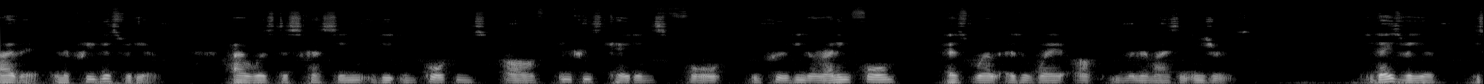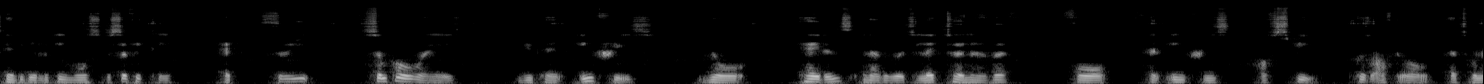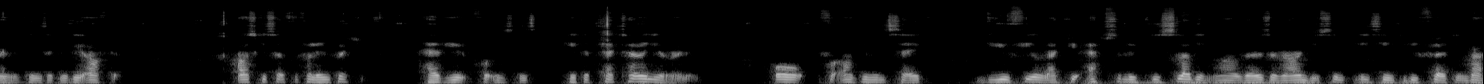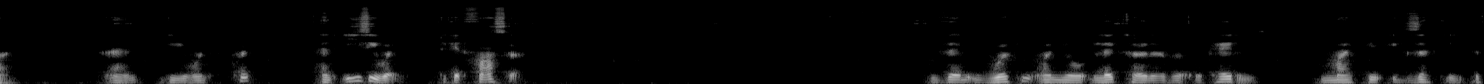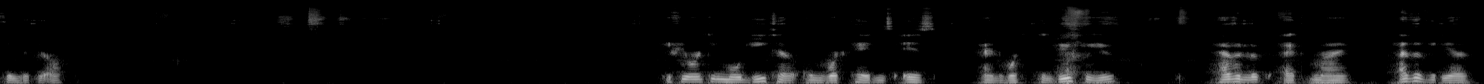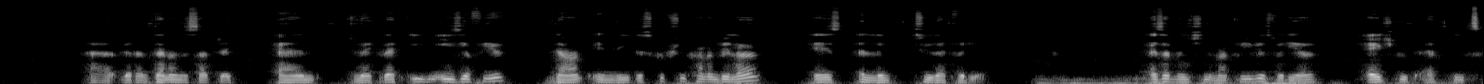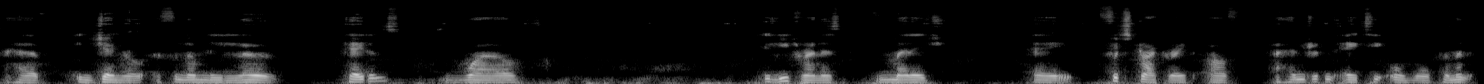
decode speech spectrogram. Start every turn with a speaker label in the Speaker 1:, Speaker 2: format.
Speaker 1: Hi there, in a previous video I was discussing the importance of increased cadence for improving your running form as well as a way of minimizing injuries. Today's video is going to be looking more specifically at three simple ways you can increase your cadence, in other words leg turnover, for an increase of speed because after all, that's one of the things that you'll be after. Ask yourself the following questions. Have you, for instance, hit a plateau in your running? Or, for argument's sake, do you feel like you're absolutely slugging while those around you simply seem to be floating by? And do you want a quick and easy way to get faster? Then working on your leg turnover or cadence might be exactly the thing that you're after. If you're wanting more detail on what cadence is and what it can do for you, have a look at my other video uh, that I've done on the subject and to make that even easier for you, down in the description column below is a link to that video. As I mentioned in my previous video, age group athletes have in general a phenomenally low cadence while elite runners manage a foot strike rate of 180 or more per minute.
